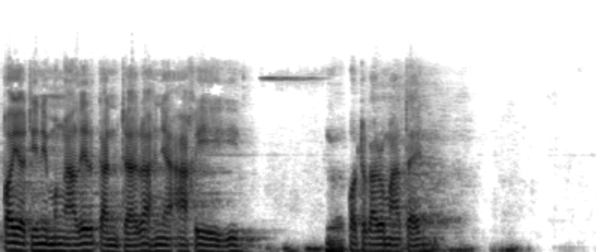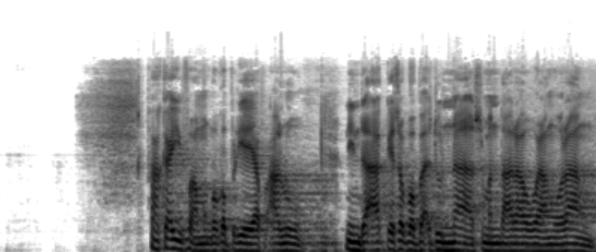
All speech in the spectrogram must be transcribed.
kaya dene mengalirkan darahnya akhihi. Padha karo maten Fakaifa mongko kepriye yafalu? Nindakake sapa ba'dunna sementara orang-orang.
